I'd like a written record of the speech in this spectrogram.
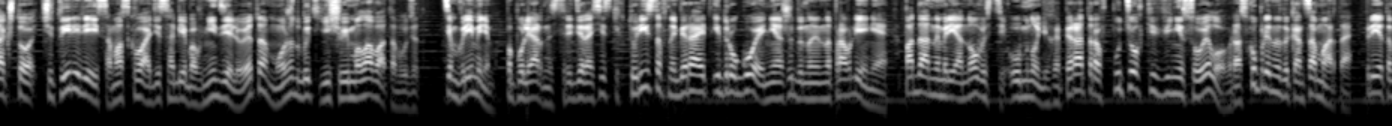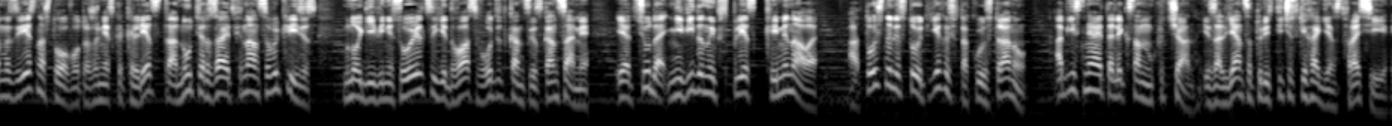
Так что 4 рейса Москва-Адис-Абеба в неделю – это, может быть, еще и маловато будет. Тем временем, популярность среди российских туристов набирает и другое неожиданное направление. По данным РИА Новости, у многих операторов путевки в Венесуэлу раскуплены до конца марта. При этом известно, что вот уже несколько лет страну терзает финансовый кризис. Многие венесуэльцы едва сводят концы с концами. И отсюда невиданный всплеск криминала. А точно ли стоит ехать в такую страну? Объясняет Александр Мкрчан из Альянса туристических агентств России.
